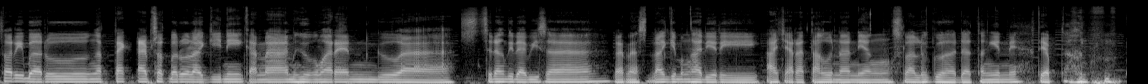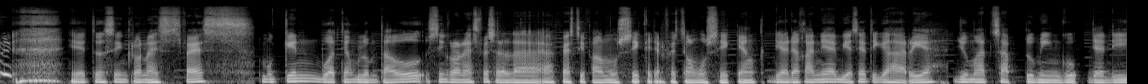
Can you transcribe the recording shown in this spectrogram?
Sorry baru ngetek episode baru lagi nih karena minggu kemarin gua sedang tidak bisa karena lagi menghadiri acara tahunan yang selalu gua datengin ya tiap tahun. yaitu Synchronize Fest. Mungkin buat yang belum tahu, Synchronize Fest adalah festival musik, acara festival musik yang diadakannya biasanya tiga hari ya, Jumat, Sabtu, Minggu. Jadi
